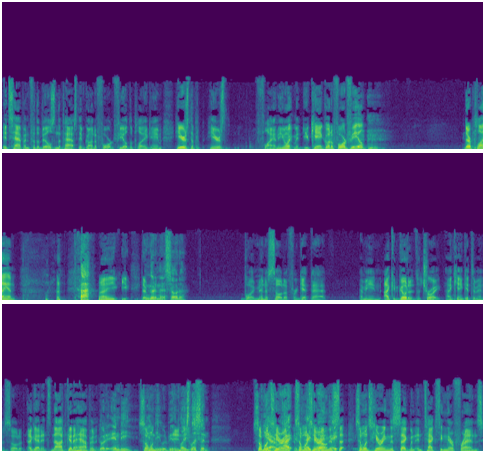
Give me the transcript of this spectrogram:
It's happened for the Bills in the past. They've gone to Ford Field to play a game. Here's the here's fly in the ointment. You can't go to Ford Field. They're playing. Ha! Right? You- you- You can go to Minnesota. boy, Minnesota, forget that. I mean, I could go to Detroit. I can't get to Minnesota. Again, it's not going to happen. Go to Indy. Someone- Indy would be the Indy- place. Listen, Someone's Yeah, hearing. I- someone's I- hearing no, this. it- someone's hearing this segment and texting their friends.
